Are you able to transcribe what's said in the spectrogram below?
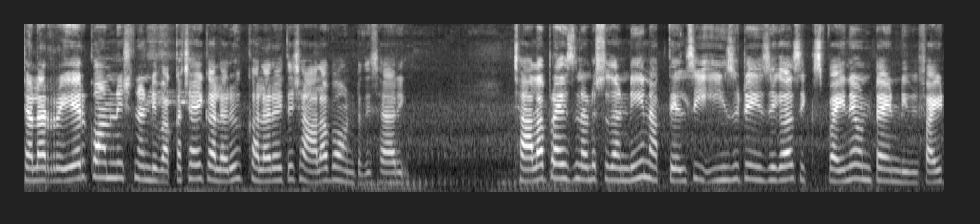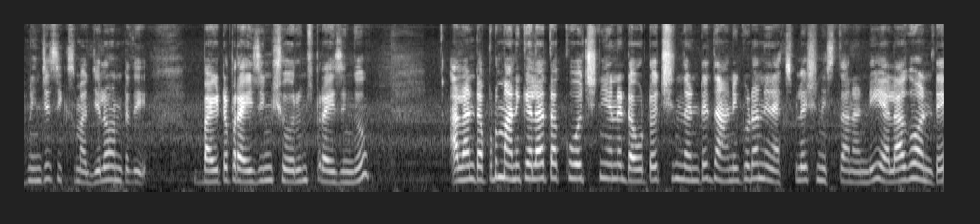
చాలా రేర్ కాంబినేషన్ అండి వక్కచాయ్ కలర్ కలర్ అయితే చాలా బాగుంటుంది శారీ చాలా ప్రైస్ నడుస్తుందండి. నాకు తెలిసి ఈజీ టు ఈజీగా సిక్స్ పైనే ఉంటాయండి. ఫైవ్ నుంచి సిక్స్ మధ్యలో ఉంటుంది. బయట ప్రైజింగ్ షోరూమ్స్ ప్రైజింగ్ అలాంటప్పుడు మనకి ఎలా తక్కువ వచ్చినాయి అనే డౌట్ వచ్చిందంటే దానికి కూడా నేను ఎక్స్ప్లెనేషన్ ఇస్తానండి. ఎలాగో అంటే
